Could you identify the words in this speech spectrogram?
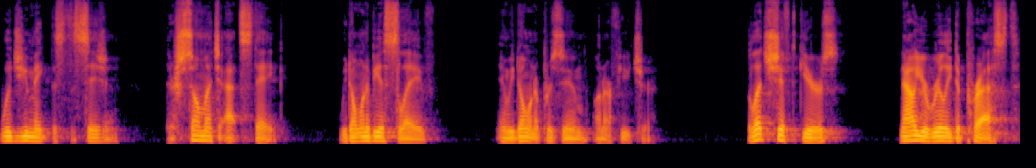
would you make this decision? There's so much at stake. We don't want to be a slave, and we don't want to presume on our future. But let's shift gears. Now you're really depressed.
